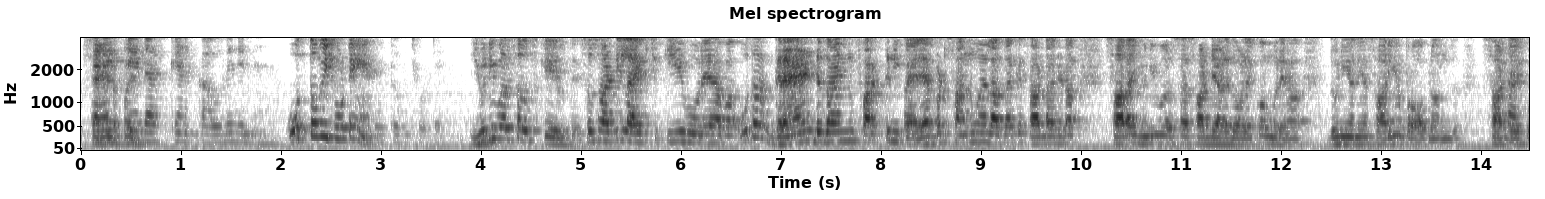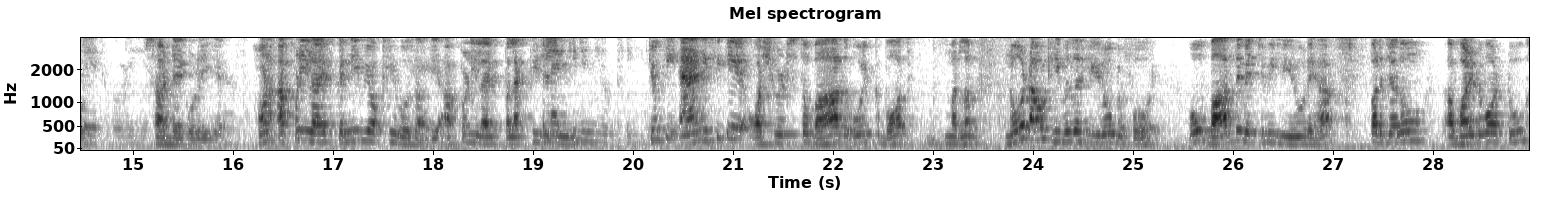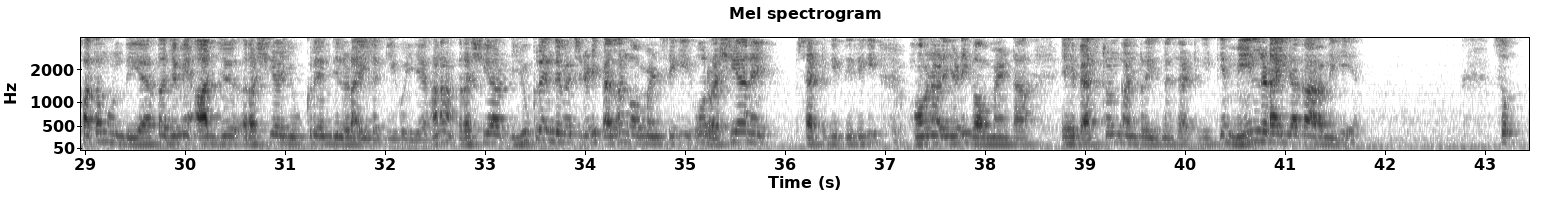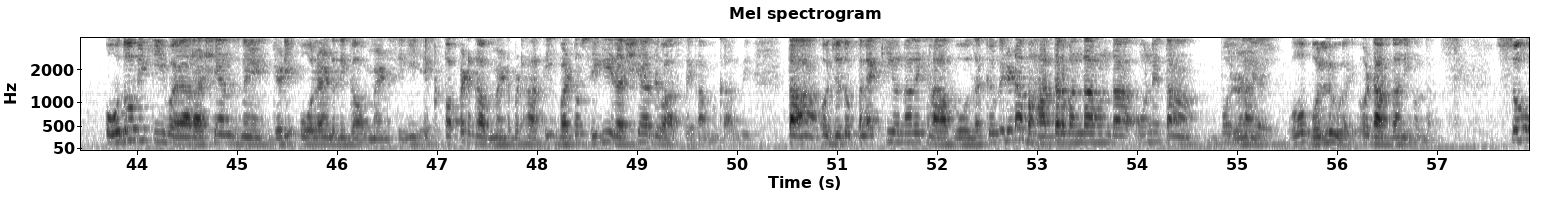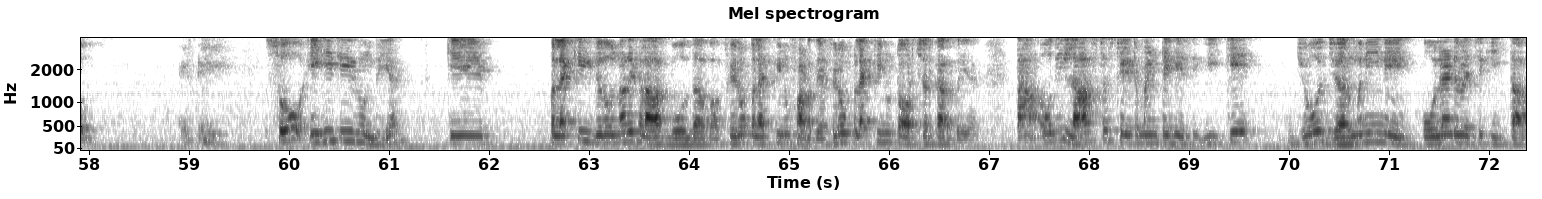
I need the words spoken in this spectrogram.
ਸੈਂਡ ਪਰ ਦਾ ਕਣਕਾ ਉਹਦੇ ਜਿੰਨੇ ਆ, ਉਹ ਤੋਂ ਵੀ ਛੋਟੇ ਹੈ ਉਹ ਤੋਂ ਵੀ ਛੋਟੇ। ਯੂਨੀਵਰਸਲ ਸਕੇਲ ਤੇ। ਸੋ ਸਾਡੀ ਲਾਈਫ 'ਚ ਕੀ ਹੋ ਰਿਹਾ ਵਾ ਉਹਦਾ ਗ੍ਰੈਂਡ ਡਿਜ਼ਾਈਨ ਨੂੰ ਫ਼ਰਕ ਨਹੀਂ ਪੈ ਰਿਹਾ ਬਟ ਸਾਨੂੰ ਐ ਲੱਗਦਾ ਕਿ ਸਾਡਾ ਜਿਹੜਾ ਸਾਰਾ ਯੂਨੀਵਰਸ ਹੈ ਸਾਡੇ ਆਲੇ ਦੁਆਲੇ ਘੁੰਮ ਰਿਹਾ ਦੁਨੀਆ ਦੀਆਂ ਸਾਰੀਆਂ ਪ੍ਰੋਬਲਮਸ ਸਾਡੇ ਕੋਲ ਸਾਡੇ ਕੋਲ ਹੀ ਆ। ਹੀ। ਹੁਣ ਆਪਣੀ ਲਾਈਫ ਕਿੰਨੀ ਵੀ ਔਖੀ ਹੋ ਸਕਦੀ ਹੈ ਆਪਣੀ ਲਾਈਫ ਪਲੈਕੀ ਹੀ ਨਹੀਂ ਔਖੀ ਕਿਉਂਕਿ ਐ ਨਹੀਂ ਸੀ ਕਿ ਔਸ਼ਵਿਟਸ ਤੋਂ ਬਾਅਦ ਉਹ ਇੱਕ ਬਹੁਤ ਮਤਲਬ no doubt he was a hero before ਉਹ ਬਾਅਦ ਦੇ ਵਿੱਚ ਵੀ ਹੀਰੋ ਰਿਹਾ। ਪਰ ਜਦੋਂ ਵਰਲਡ ਵਾਰ 2 ਖਤਮ ਹੁੰਦੀ ਹੈ, ਤਾਂ ਜਿਵੇਂ ਅੱਜ ਰਸ਼ੀਆ ਯੂਕਰੇਨ ਦੀ ਲੜਾਈ ਲੱਗੀ ਹੋਈ ਹੈ, ਹਨਾ? ਰਸ਼ੀਆ ਯੂਕਰੇਨ ਦੇ ਵਿੱਚ ਜਿਹੜੀ ਪਹਿਲਾਂ ਗਵਰਨਮੈਂਟ ਸੀਗੀ, ਉਹ ਰਸ਼ੀਆ ਨੇ ਸੈੱਟ ਕੀਤੀ ਸੀਗੀ। ਹੁਣ ਵਾਲੀ ਜਿਹੜੀ ਗਵਰਨਮੈਂਟ ਆ, ਇਹ ਵੈਸਟਰਨ ਕੰਟਰੀਜ਼ ਨੇ ਸੈੱਟ ਕੀਤੀ ਹੈ। ਮੇਨ ਲੜਾਈ ਦਾ ਕਾਰਨ ਇਹ ਹੈ। ਸੋ ਉਦੋਂ ਵੀ ਕੀ ਹੋਇਆ? ਰਸ਼ੀਅਨਸ ਨੇ ਜਿਹੜੀ ਪੋਲੈਂਡ ਦੀ ਗਵਰਨਮੈਂਟ ਸੀਗੀ, ਇੱਕ ਪਪਟ ਗਵਰਨਮੈਂਟ ਬਿਠਾਤੀ ਬਟ ਉਹ ਸੀਗੀ ਰਸ਼ੀਆ ਦੇ ਵਾਸਤੇ ਕੰਮ ਕਰਦੀ। ਤਾਂ ਉਹ ਜਦੋਂ ਪਲੈਕੀ ਉਹਨਾਂ ਦੇ ਖਿਲਾਫ ਬੋਲਦਾ ਕਿਉਂਕਿ ਜਿਹੜਾ ਬਹਾਦਰ ਬੰਦਾ ਹੁੰਦਾ ਉਹਨੇ ਤਾਂ ਬੋਲਣਾ। ਉਹ ਬੋਲੂਗਾ ਉਹ ਡਰਦਾ ਨਹੀਂ ਹੁੰਦਾ ਸੋ ਸੋ ਇਹੀ ਚੀਜ਼ ਹੁੰਦੀ ਆ ਕਿ ਪਲੈਕੀ ਜਦੋਂ ਉਹਨਾਂ ਦੇ ਖਿਲਾਫ ਬੋਲਦਾ ਵਾ ਫਿਰ ਉਹ ਪਲੈਕੀ ਨੂੰ ਫੜਦੇ ਆ ਫਿਰ ਉਹ ਪਲੈਕੀ ਨੂੰ ਟੌਰਚਰ ਕਰਦੇ ਆ ਤਾਂ ਉਹਦੀ ਲਾਸਟ ਸਟੇਟਮੈਂਟ ਇਹ ਸੀਗੀ ਕਿ ਜੋ ਜਰਮਨੀ ਨੇ ਪੋਲੈਂਡ ਵਿੱਚ ਕੀਤਾ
